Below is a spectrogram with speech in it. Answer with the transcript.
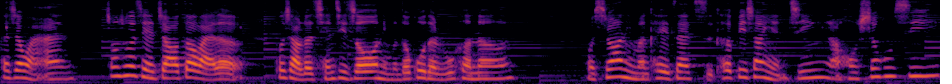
大家晚安，中秋节就要到来了，不晓得前几周你们都过得如何呢？我希望你们可以在此刻闭上眼睛，然后深呼吸，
